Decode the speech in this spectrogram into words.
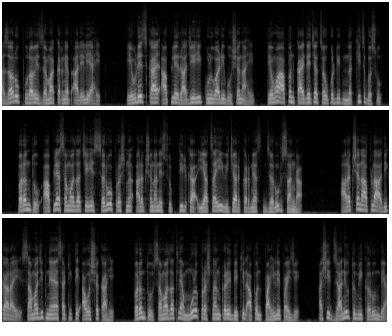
हजारो पुरावे जमा करण्यात आलेले आहेत. एवढेच काय आपले राजेही कुळवाडी भूषण आहेत तेव्हा आपण कायद्याच्या चौकटीत नक्कीच बसू. परंतु आपल्या समाजाचे हे सर्व प्रश्न आरक्षणाने सुटतील का याचाही विचार करण्यास जरूर सांगा. आरक्षण आपला अधिकार आहे सामाजिक न्यायासाठी ते आवश्यक आहे परंतु समाजातल्या मूळ प्रश्नांकडे देखील आपण पाहिले पाहिजे अशी जाणीव तुम्ही करून द्या.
